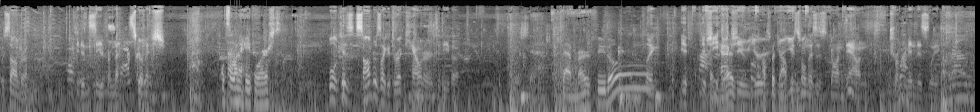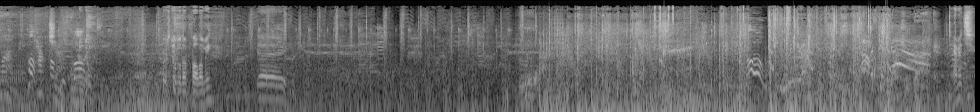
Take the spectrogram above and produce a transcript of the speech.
with Sombra. If you didn't see from that skirmish. That's the one I hate the worst. Well, because Sombra's like a direct counter to D.Va. That mercy though. Like, if if she hacks you, your, your usefulness has gone down tremendously. Round one. Capture objective. Of course, people don't follow me. Yay! Damn it!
